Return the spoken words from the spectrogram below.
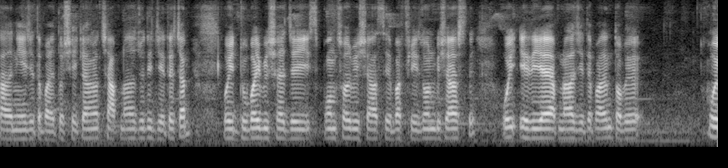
তারা নিয়ে যেতে পারে। তো সেই কারণে হচ্ছে আপনারা যদি যেতে চান, ওই দুবাই বিষয়ে যেই স্পন্সর বিষয় আছে বা ফ্রিজোন বিষয় আছে, ওই এরিয়ায় আপনারা যেতে পারেন। তবে ওই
